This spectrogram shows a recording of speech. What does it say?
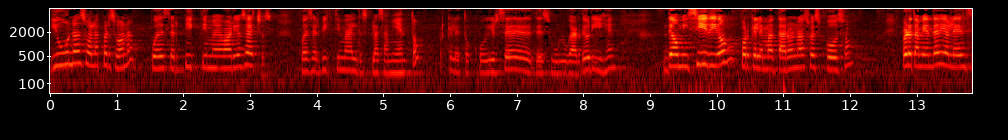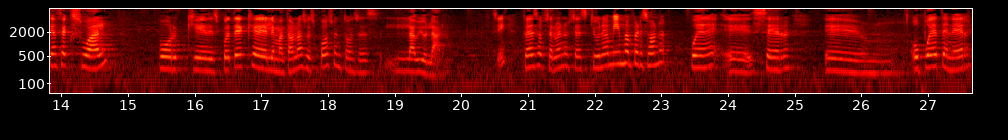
y una sola persona puede ser víctima de varios hechos puede ser víctima del desplazamiento, porque le tocó irse de, su lugar de origen, de homicidio, porque le mataron a su esposo, pero también de violencia sexual, porque después de que le mataron a su esposo, entonces la violaron. ¿sí? Entonces observen ustedes que una misma persona puede eh, ser eh, o puede tener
